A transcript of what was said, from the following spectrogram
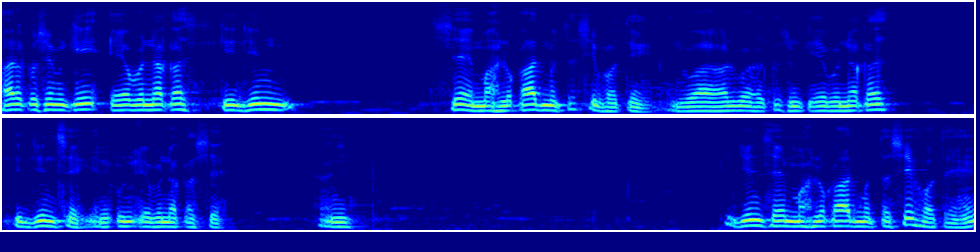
ہر قسم کی عیب و نقص کی جن سے معلومات متصب ہوتے ہیں یعنی وہ ہر قسم کے عیب و نقص کی جن سے یعنی ان عیب و نقص سے ہاں جی جن سے معلومات متصف ہوتے ہیں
